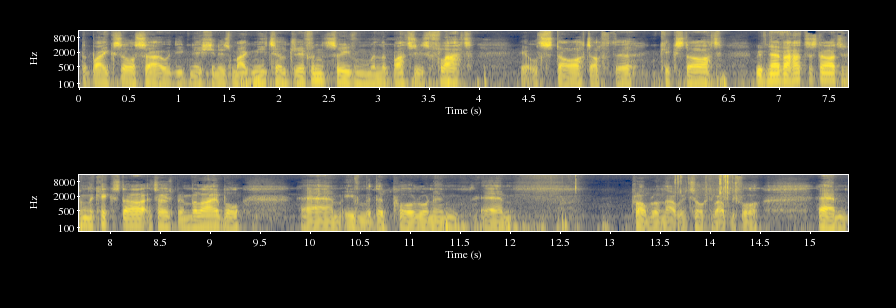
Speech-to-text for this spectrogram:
the bike's also, the ignition is magneto driven, so even when the battery is flat, it'll start off the kickstart. We've never had to start it from the kickstart, it's always been reliable, um, even with the poor running um, problem that we've talked about before. Um,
